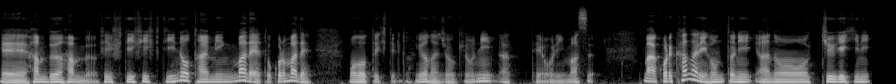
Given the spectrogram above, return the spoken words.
えー、半分半分、50-50のタイミングまで、ところまで戻ってきているというような状況になっております。まあこれかなり本当に、あの、急激に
